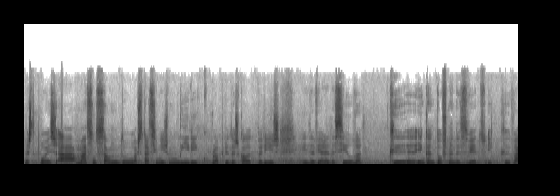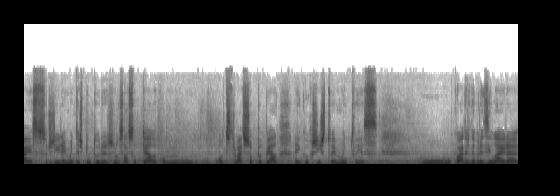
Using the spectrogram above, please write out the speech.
mas depois há uma assunção do abstracionismo lírico próprio da Escola de Paris e da Vieira da Silva, que eh, encantou Fernando Azevedo e que vai surgir em muitas pinturas, não só sob tela, como outros trabalhos sob papel, em que o registro é muito esse. O, o, quadro da brasileira,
